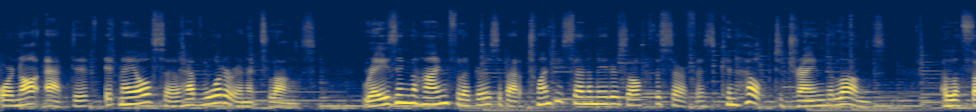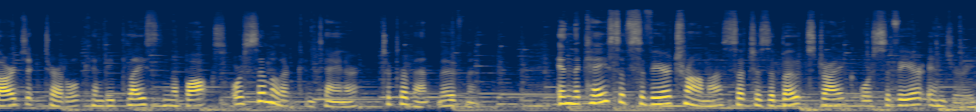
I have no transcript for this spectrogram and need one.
or not active, it may also have water in its lungs. Raising the hind flippers about 20 centimeters off the surface can help to drain the lungs. A lethargic turtle can be placed in a box or similar container to prevent movement. In the case of severe trauma, such as a boat strike or severe injury,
